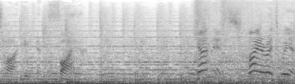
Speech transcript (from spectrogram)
target and fire. Cannons, fire at will.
